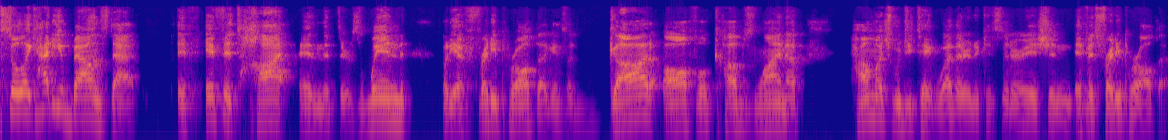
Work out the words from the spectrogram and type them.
so like, how do you balance that? If if it's hot and if there's wind, but you have Freddie Peralta against a god awful Cubs lineup, how much would you take weather into consideration if it's Freddie Peralta?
